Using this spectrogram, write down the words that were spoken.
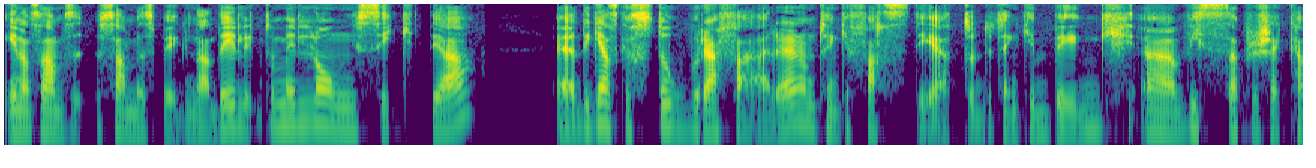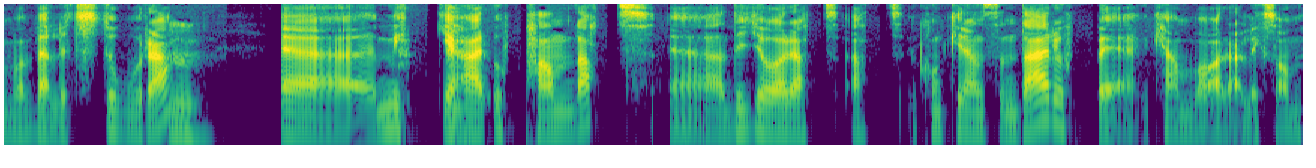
inom sams- samhällsbyggnad, det är, de är långsiktiga. Eh, det är ganska stora affärer, om du tänker fastighet och du tänker bygg. Eh, vissa projekt kan vara väldigt stora. Mm. Eh, mycket är upphandlat. Eh, det gör att, att konkurrensen där uppe kan vara liksom,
